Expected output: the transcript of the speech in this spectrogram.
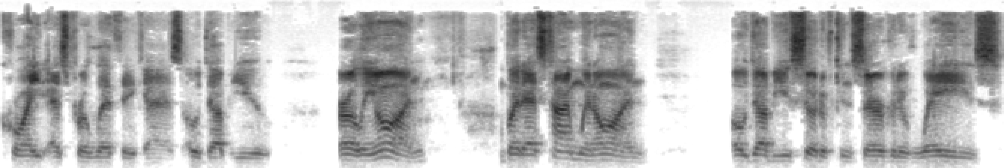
quite as prolific as OW early on. But as time went on, OW's sort of conservative ways,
